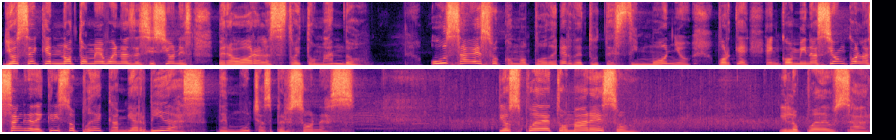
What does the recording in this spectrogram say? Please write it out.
Yo sé que no tomé buenas decisiones, pero ahora las estoy tomando. Usa eso como poder de tu testimonio, porque en combinación con la sangre de Cristo puede cambiar vidas de muchas personas. Dios puede tomar eso y lo puede usar.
